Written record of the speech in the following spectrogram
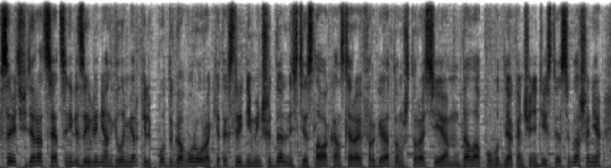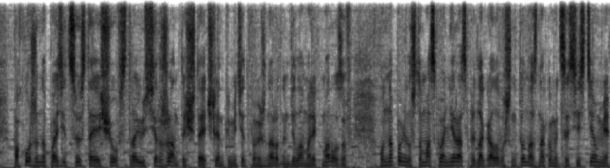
В Совете Федерации оценили заявление Ангелы Меркель по договору о ракетах средней и меньшей дальности. Слова канцлера ФРГ о том, что Россия дала повод для окончания действия соглашения, похоже на позицию стоящего в строю сержанта, считает член Комитета по международным делам Олег Морозов. Он напомнил, что Москва не раз предлагала Вашингтону ознакомиться с системами,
